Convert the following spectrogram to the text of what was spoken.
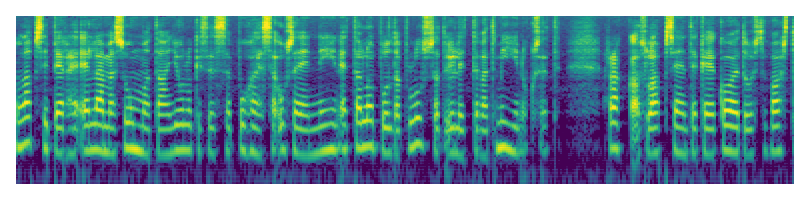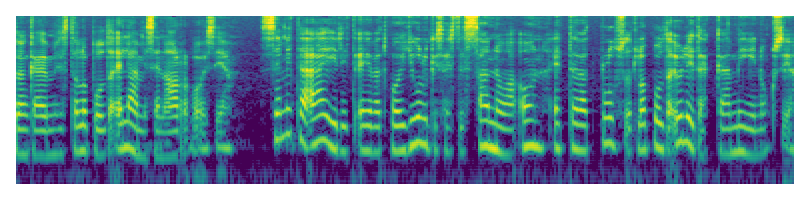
Lapsiperhe-elämä summataan julkisessa puheessa usein niin, että lopulta plussat ylittävät miinukset. Rakkaus lapseen tekee koetuista vastoinkäymisistä lopulta elämisen arvoisia. Se, mitä äidit eivät voi julkisesti sanoa, on, etteivät plussat lopulta ylitäkään miinuksia.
